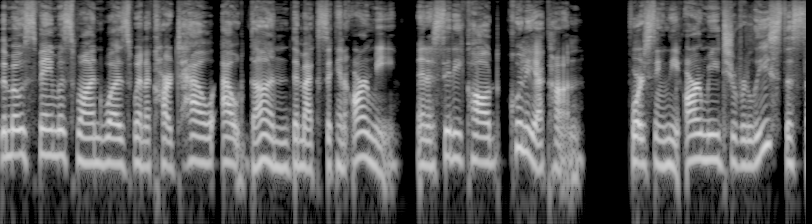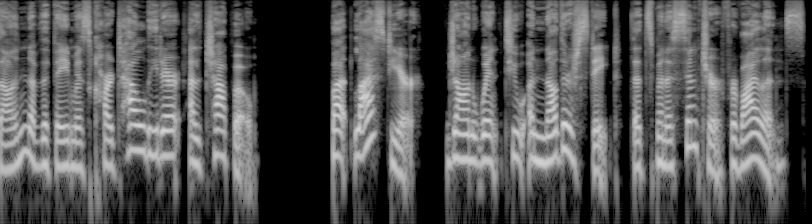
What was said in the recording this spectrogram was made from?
The most famous one was when a cartel outgunned the Mexican army in a city called Culiacan, forcing the army to release the son of the famous cartel leader El Chapo. But last year, John went to another state that's been a center for violence.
